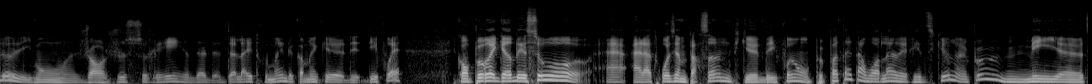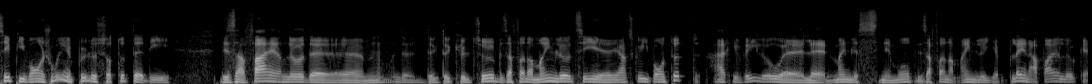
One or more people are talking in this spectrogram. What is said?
ils vont genre juste rire de, de- l'être humain de comment que des fois qu'on peut regarder ça à, la troisième personne, puis que des fois, on peut peut-être avoir l'air ridicule un peu, mais, euh, tu sais, puis ils vont jouer un peu sur toutes des, des affaires là, de, euh, de, de- de culture, des affaires de même, là, tu sais, euh, en tout cas, ils vont toutes arriver, là, même le cinéma, des affaires de même, là, il y a plein d'affaires, là, que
